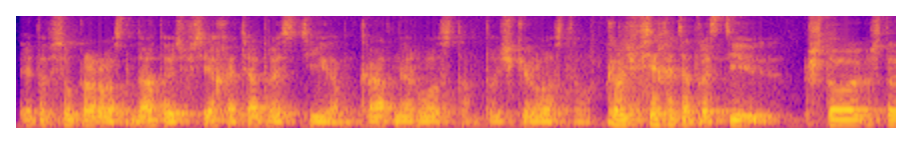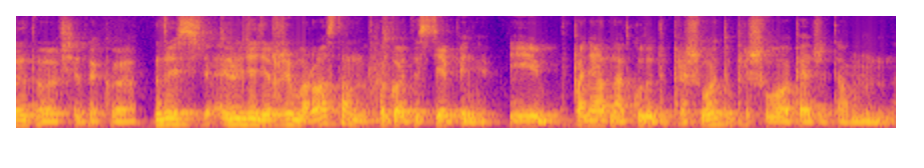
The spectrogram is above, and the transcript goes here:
Это все про рост, да? То есть все хотят расти, там, кратный рост, там, точки роста. Короче, все хотят расти. Что, что это вообще такое? Ну, то есть люди одержимы ростом в какой-то степени. И понятно, откуда это пришло. Это пришло, опять же, там,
